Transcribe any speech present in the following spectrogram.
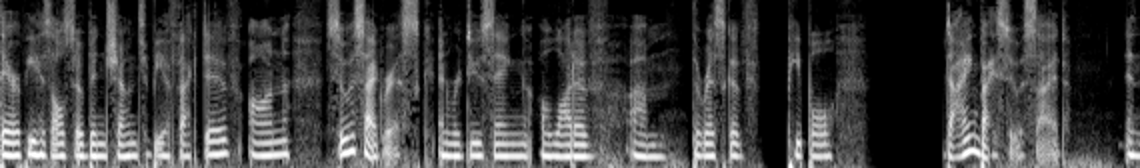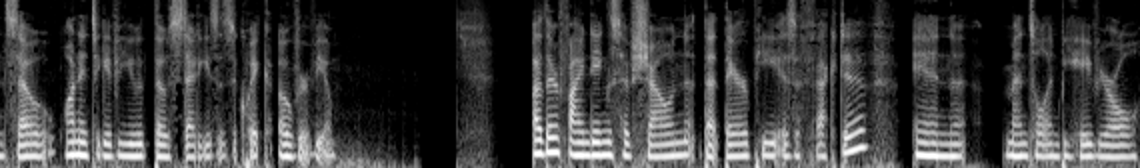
Therapy has also been shown to be effective on suicide risk and reducing a lot of um, the risk of people dying by suicide. And so, wanted to give you those studies as a quick overview. Other findings have shown that therapy is effective in mental and behavioral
